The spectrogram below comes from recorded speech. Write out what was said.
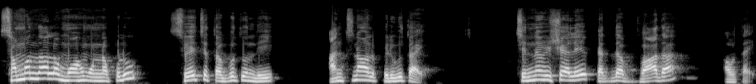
సంబంధాల్లో మోహం ఉన్నప్పుడు స్వేచ్ఛ తగ్గుతుంది అంచనాలు పెరుగుతాయి. చిన్న విషయాలే పెద్ద బాధ అవుతాయి.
